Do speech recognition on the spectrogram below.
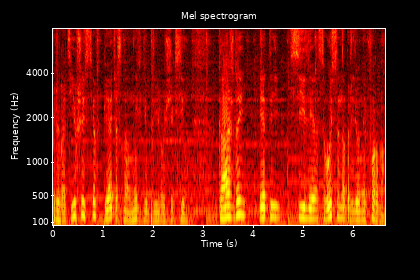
превратившаяся в пять основных вибрирующих сил. Каждой этой силе свойственна определенная форма.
